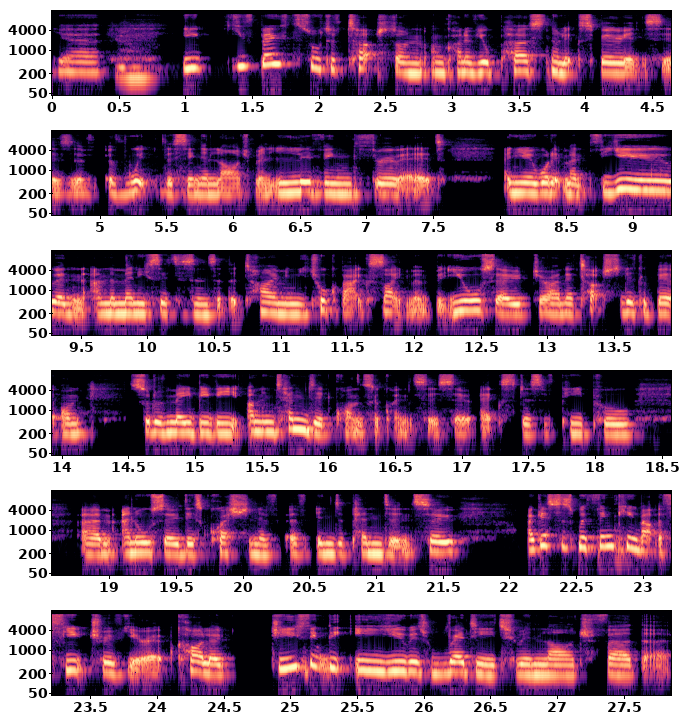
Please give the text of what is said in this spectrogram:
Yeah. You you've both sort of touched on on kind of your personal experiences of, of witnessing enlargement, living through it, and you know what it meant for you and, and the many citizens at the time. And you talk about excitement, but you also, Joanna, touched a little bit on sort of maybe the unintended consequences, so exodus of people, um, and also this question of, of independence. So I guess as we're thinking about the future of Europe, Karlo, do you think the EU is ready to enlarge further?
